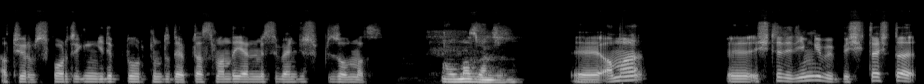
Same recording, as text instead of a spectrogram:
atıyorum Sporting'in gidip Dortmund'u deplasmanda yenmesi bence sürpriz olmaz. Olmaz bence de. Ee, ama e, işte dediğim gibi Beşiktaş da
